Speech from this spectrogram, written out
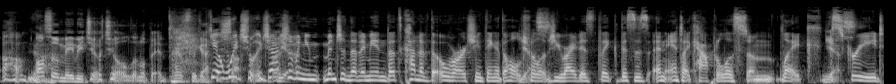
Um, Also, maybe Joe Chill a little bit. That's the guy. Yeah, which, which actually, when you mentioned that, I mean, that's kind of the overarching thing of the whole Yes. trilogy, right? Is like this is an anti-capitalism like Yes. screed.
